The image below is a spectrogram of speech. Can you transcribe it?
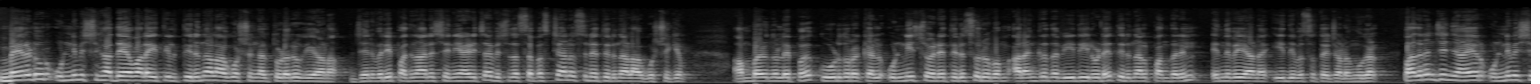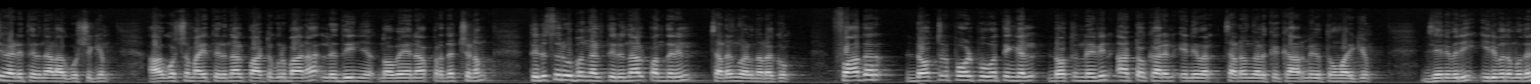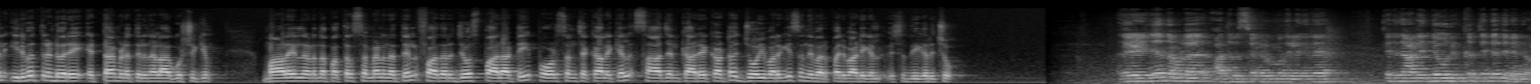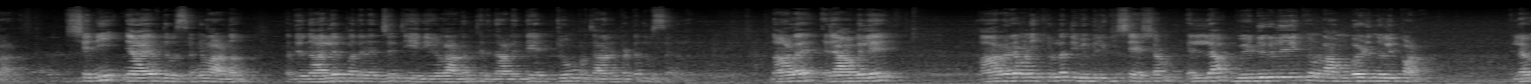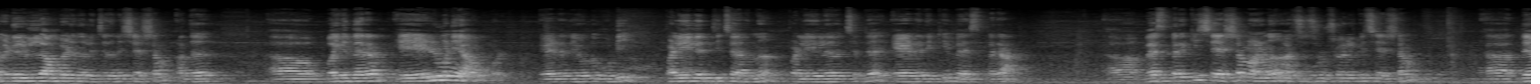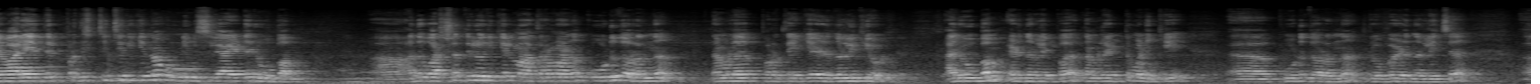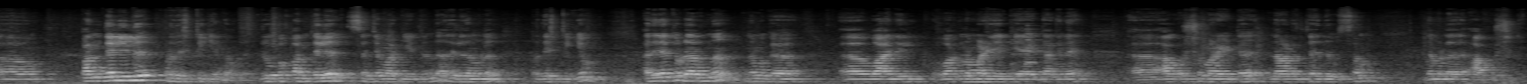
മേലടൂർ ഉണ്ണിമിശിഹ ദേവാലയത്തിൽ തിരുനാൾ ആഘോഷങ്ങൾ തുടരുകയാണ്. ജനുവരി പതിനാല് ശനിയാഴ്ച വിശുദ്ധ സെബസ്റ്റ്യാനോസിന്റെ തിരുനാൾ ആഘോഷിക്കും. അമ്പെഴുന്നള്ളിപ്പ് കൂടുതുറക്കൽ ഉണ്ണീശോയുടെ തിരുസ്വരൂപം അലങ്കൃത വീതിയിലൂടെ തിരുനാൾ പന്തലിൽ എന്നിവയാണ് ഈ ദിവസത്തെ ചടങ്ങുകൾ. പതിനഞ്ച് ഞായർ ഉണ്ണിമിശിഹയുടെ തിരുനാൾ ആഘോഷിക്കും. ആഘോഷമായി തിരുനാൾ പാട്ടുകുർബാന ലതീഞ്ഞ് നൊവേന പ്രദക്ഷിണം തിരുസ്വരൂപങ്ങൾ തിരുനാൾ പന്തലിൽ ചടങ്ങുകൾ നടക്കും. Father doctor Paul Poovathinkal doctor Nevin Attokkaran എന്നിവർ ചടങ്ങുകൾക്ക് കാർമ്മികത്വം വഹിക്കും. ജനുവരി ഇരുപത് മുതൽ ഇരുപത്തിരണ്ട് വരെ എട്ടാമിട തിരുനാൾ ആഘോഷിക്കും. മാളയിൽ നടന്ന പത്രസമ്മേളനത്തിൽ ഫാദർ ജോസ് പാലാട്ടി പോൾസൺ ചക്കാലയ്ക്കൽ സാജൻ കാരേക്കാട്ട് ജോയ് വർഗീസ് എന്നിവർ പരിപാടികൾ വിശദീകരിച്ചു. അത് നമ്മൾ ആ ദിവസങ്ങൾ മുതൽ ഇങ്ങനെ തിരുനാളിന്റെ ഒരുക്കത്തിന്റെ ദിനങ്ങളാണ്. ശനി ഞായർ ദിവസങ്ങളാണ്. പതിനാല് പതിനഞ്ച് തീയതികളാണ് തിരുനാളിന്റെ ഏറ്റവും പ്രധാനപ്പെട്ട ദിവസങ്ങൾ. നാളെ രാവിലെ ആറര മണിക്കുള്ള ദിവ്യബലിക്ക് ശേഷം എല്ലാ വീടുകളിലേക്കുള്ള അമ്പെഴുന്നള്ളിപ്പാണ് എല്ലാ വീടുകളിലും അമ്പെഴുന്നള്ളിച്ചതിന് ശേഷം അത് വൈകുന്നേരം ഏഴ് മണിയാവുമ്പോൾ ഏഴരയോടുകൂടി പള്ളിയിൽ എത്തിച്ചേർന്ന് പള്ളിയിൽ വെച്ചിട്ട് ഏഴരയ്ക്ക് വേസ്പര. വേസ്പരയ്ക്ക് ശേഷമാണ് ആ ശുശ്രൂഷകൾക്ക് ശേഷം ദേവാലയത്തിൽ പ്രതിഷ്ഠിച്ചിരിക്കുന്ന ഉണ്ണിമിശികായുടെ രൂപം. അത് വർഷത്തിലൊരിക്കൽ മാത്രമാണ് കൂട് തുറന്ന് നമ്മൾ പുറത്തേക്ക് എഴുന്നള്ളിക്കുകയുള്ളൂ. ആ രൂപം എഴുന്നള്ളിപ്പ് നമ്മൾ എട്ട് മണിക്ക് കൂട് തുറന്ന് രൂപം എഴുന്നള്ളിച്ച് പന്തലിൽ പ്രതിഷ്ഠിക്കും നമ്മൾ. രൂപ പന്തൽ സജ്ജമാക്കിയിട്ടുണ്ട് അതിൽ നമ്മൾ പ്രതിഷ്ഠിക്കും. അതിനെ തുടർന്ന് നമുക്ക് വാനിൽ വർണമഴയൊക്കെ ആയിട്ട് അങ്ങനെ ആഘോഷമായിട്ട് നാളത്തെ ദിവസം നമ്മൾ ആഘോഷിക്കും.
